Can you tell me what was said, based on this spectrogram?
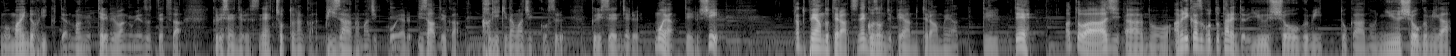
もうマインドフリックってあの番組、テレビ番組をずっとやってたクリス・エンジェルですね。ちょっとなんかビザーなマジックをやる。ビザーというか過激なマジックをするクリス・エンジェルもやっているし、あとペアンドテラーですね。ご存知ペアンドテラーもやっていて、あとはアジあのアメリカズ・ゴット・タレントで優勝組とかの入賞組が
